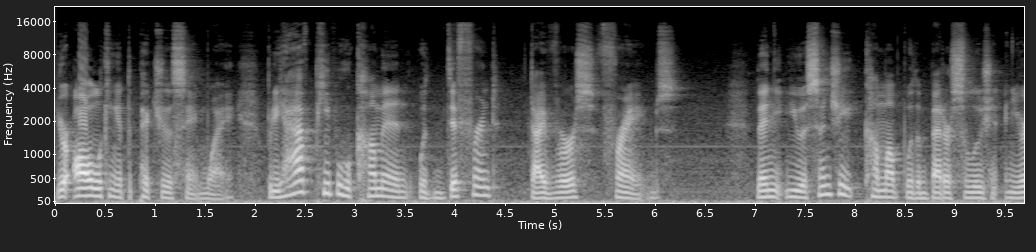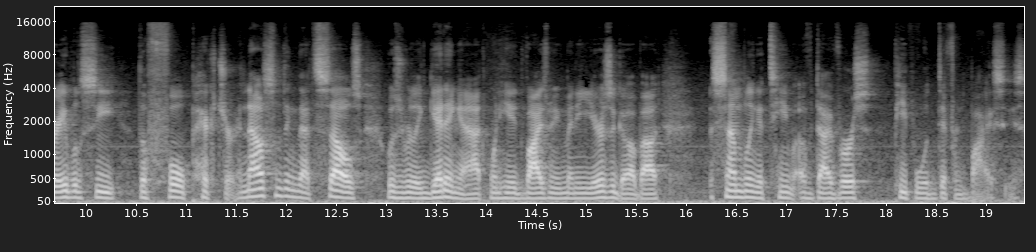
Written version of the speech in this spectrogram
you're all looking at the picture the same way. But you have people who come in with different diverse frames, then you essentially come up with a better solution and you're able to see the full picture. And that was something that Sells was really getting at when he advised me many years ago about assembling a team of diverse people with different biases.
